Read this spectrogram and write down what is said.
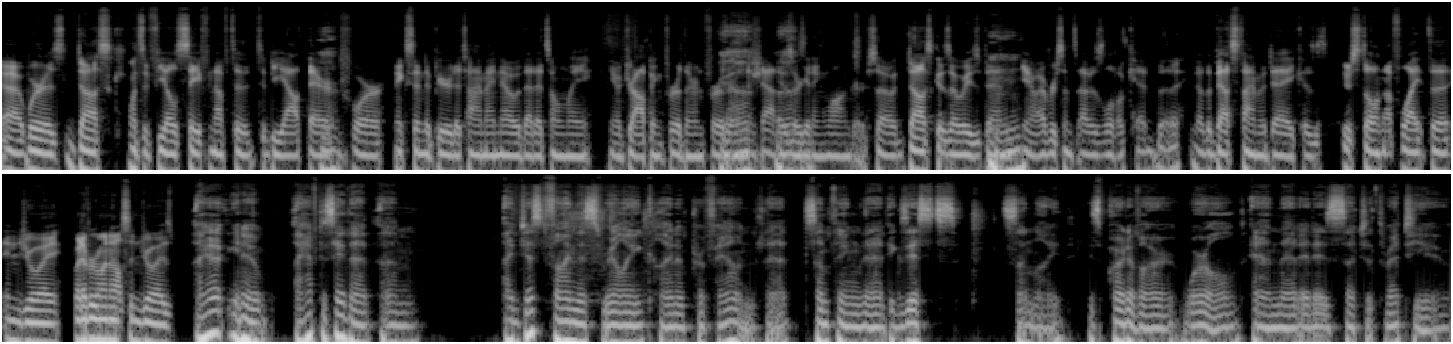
Uh, whereas dusk, once it feels safe enough to, to be out there yeah. for an extended period of time, I know that it's only, you know, dropping further and further yeah, and the shadows yeah. are getting longer. So dusk has always been, mm-hmm. you know, ever since I was a little kid, the, you know, the best time of day because there's still enough light to enjoy what everyone else enjoys. I you know, I have to say that um, I just find this really kind of profound that something that exists, sunlight, is part of our world and that it is such a threat to you.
